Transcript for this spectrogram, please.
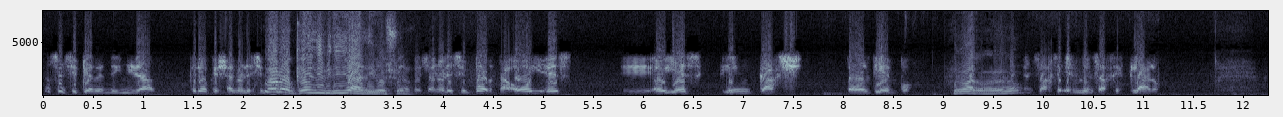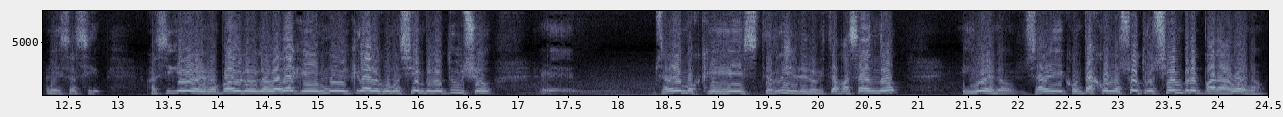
No sé si pierden dignidad, creo que ya no les importa. No, no, credibilidad, digo yo. Creo que ya no les importa. Hoy es eh, hoy es clean cash todo el tiempo. Qué bárbaro, ¿no? El mensaje, el mensaje es claro. Es así. Así que bueno, Pablo, la verdad que es muy claro, como siempre, lo tuyo. Eh, sabemos que es terrible lo que está pasando. Y bueno, contás con nosotros siempre para, bueno,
